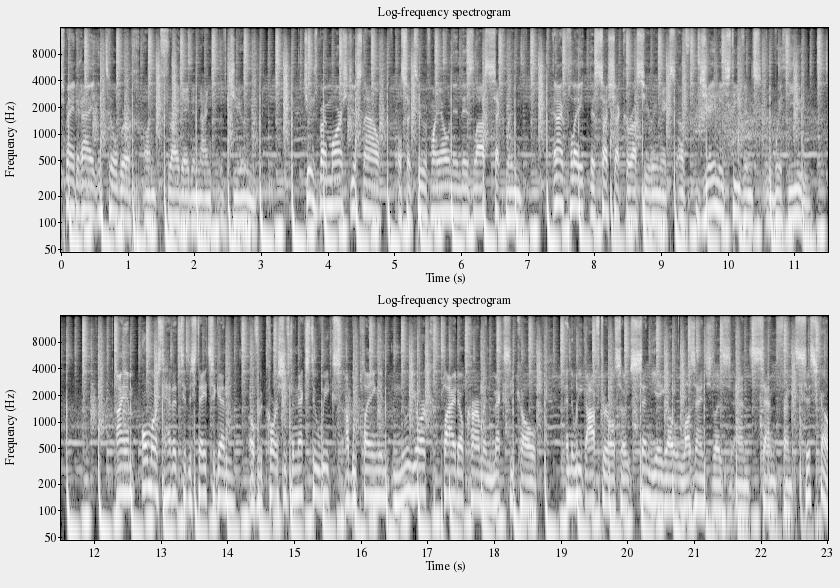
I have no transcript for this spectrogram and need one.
Smederij in Tilburg on Friday, the 9th of June. Tunes by Marsh just now, also two of my own in this last segment. And I played the Sasha Carassi remix of Jamie Stevens with You. I am almost headed to the States again. Over the course of the next two weeks, I'll be playing in New York, Playa del Carmen, Mexico, and the week after also San Diego, Los Angeles, and San Francisco.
